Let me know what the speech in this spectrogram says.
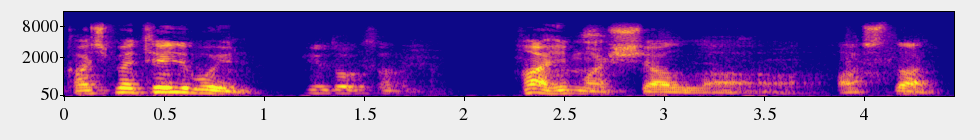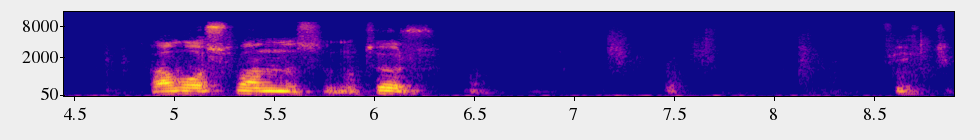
Kaç metreydi boyun? 1.90 hocam. Hay maşallah. Aslan. Tam Osmanlısın. Otur. Fikri.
